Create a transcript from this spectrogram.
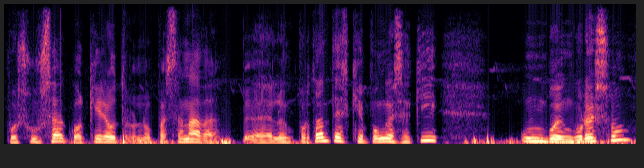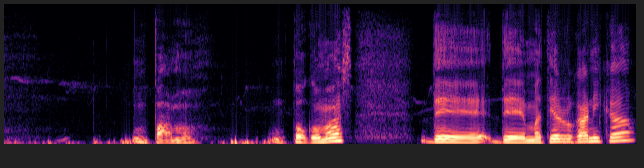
pues usa cualquier otro, no pasa nada. Eh, lo importante es que pongas aquí un buen grueso, un palmo, un poco más, de, materia orgánica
